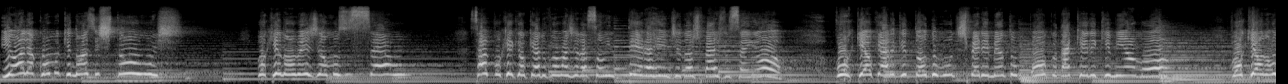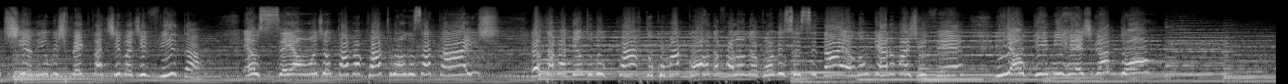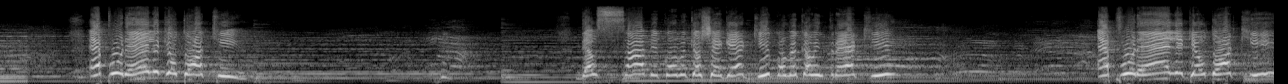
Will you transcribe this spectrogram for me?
E olha como que nós estamos. Porque não almejamos o céu. Sabe por que, que eu quero ver uma geração inteira rendida aos pés do Senhor? Porque eu quero que todo mundo experimente um pouco daquele que me amou. Porque eu não tinha nenhuma expectativa de vida. Eu sei aonde eu estava quatro anos atrás. Eu estava dentro do quarto com uma corda falando: Eu vou me suicidar, eu não quero mais viver. E alguém me resgatou. É por ele que eu estou aqui. Deus sabe como que eu cheguei aqui, como que eu entrei aqui. É por Ele que eu estou aqui.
